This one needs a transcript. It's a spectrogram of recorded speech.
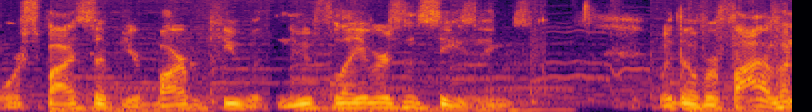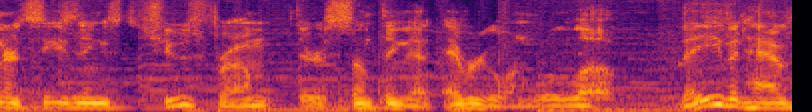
or spice up your barbecue with new flavors and seasonings. With over 500 seasonings to choose from, there's something that everyone will love. They even have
